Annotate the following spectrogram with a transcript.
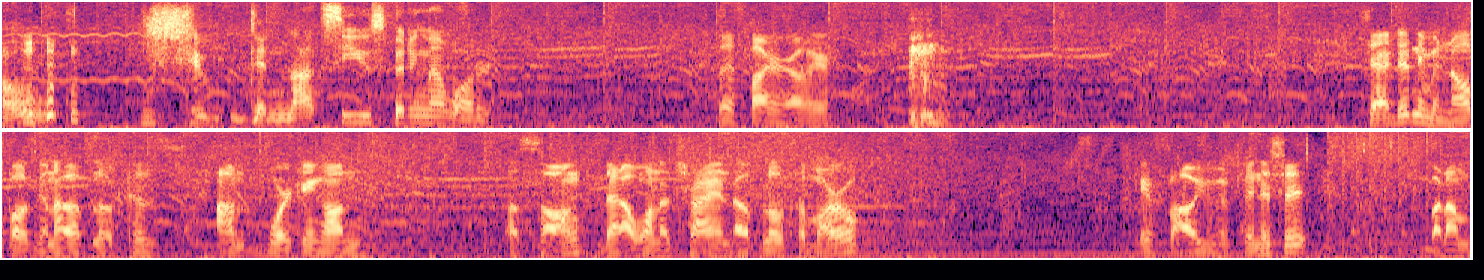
Oh, shoot. Did not see you spitting that water. Of fire out here. See, I didn't even know if I was gonna upload because I'm working on a song that I want to try and upload tomorrow. If I'll even finish it, but I'm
